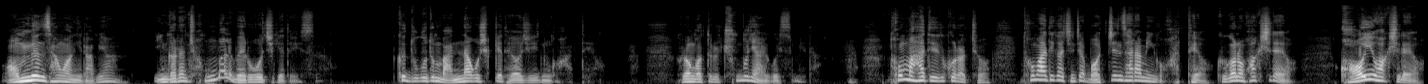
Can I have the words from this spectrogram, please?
없는 상황이라면 인간은 정말 외로워지게 돼 있어요. 그 누구든 만나고 싶게 되어지는 것 같아요. 그런 것들을 충분히 알고 있습니다. 톰 하디도 그렇죠. 톰 하디가 진짜 멋진 사람인 것 같아요. 그거는 확실해요. 거의 확실해요.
